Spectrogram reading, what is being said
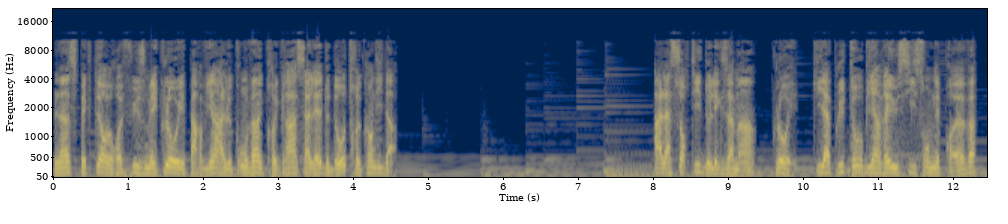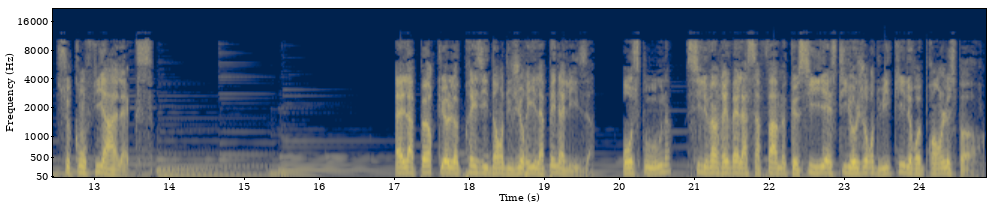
L'inspecteur refuse mais Chloé parvient à le convaincre grâce à l'aide d'autres candidats. À la sortie de l'examen, Chloé, qui a plutôt bien réussi son épreuve, se confie à Alex. Elle a peur que le président du jury la pénalise. Au Spoon, Sylvain révèle à sa femme que si est aujourd'hui qu'il reprend le sport.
